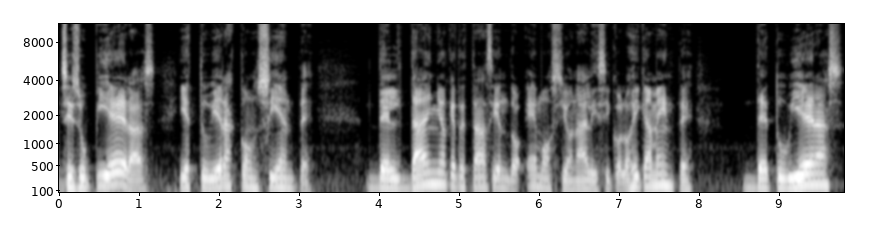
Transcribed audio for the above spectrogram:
Si supieras y estuvieras consciente del daño que te estás haciendo emocional y psicológicamente, detuvieras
